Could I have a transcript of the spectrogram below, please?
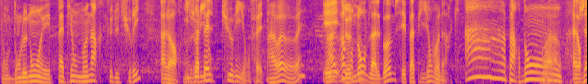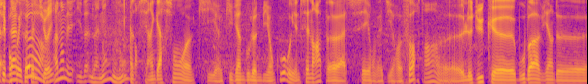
dont, dont le nom est Papillon Monarque de Thury. Alors, il s'appelle. Turi en fait. Ah ouais, ouais, ouais. Et Ah, le nom de l'album, c'est Papillon Monarque. Ah, pardon. Voilà. Alors, tu sais pourquoi il s'appelle. Thury Ah non, mais il- bah non, non, non. Alors c'est un garçon euh, qui, euh, qui vient de Boulogne-Billancourt où il y a une scène rap euh, assez, on va dire, forte. hein. Le duc Booba vient de,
